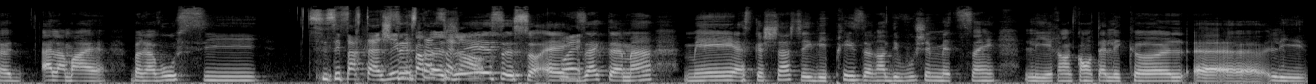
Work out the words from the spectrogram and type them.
euh, à la mère. Bravo si... Si c'est partagé, mais C'est partagé, c'est ça, Ouais. exactement. Mais à ce que je cherche, c'est les prises de rendez-vous chez le médecin, les rencontres à l'école, euh, les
